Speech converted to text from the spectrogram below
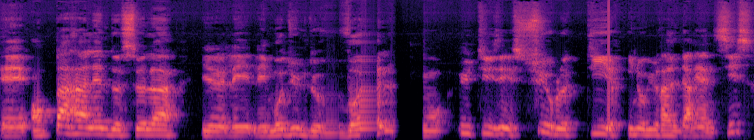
Et en parallèle de cela, les, les modules de vol utilisés sur le tir inaugural d'Ariane 6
